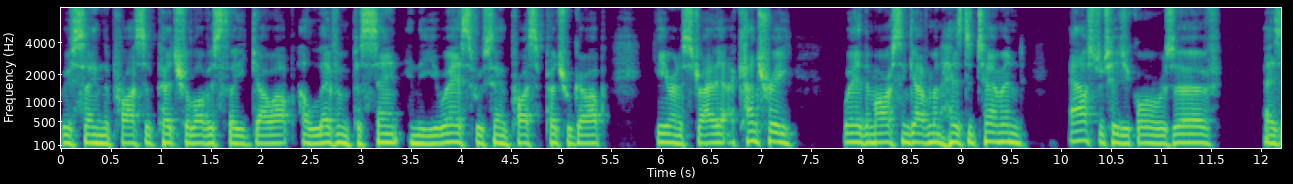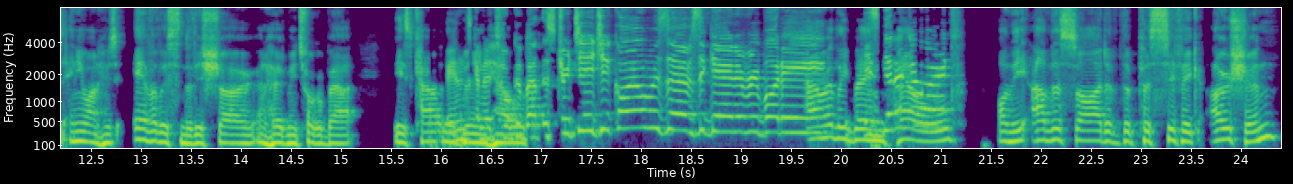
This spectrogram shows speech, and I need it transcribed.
We've seen the price of petrol obviously go up 11% in the US. We've seen the price of petrol go up here in Australia, a country where the Morrison government has determined our strategic oil reserve, as anyone who's ever listened to this show and heard me talk about, is currently Ben's going to talk about the strategic oil reserves again, everybody. Currently being held on the other side of the Pacific Ocean.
